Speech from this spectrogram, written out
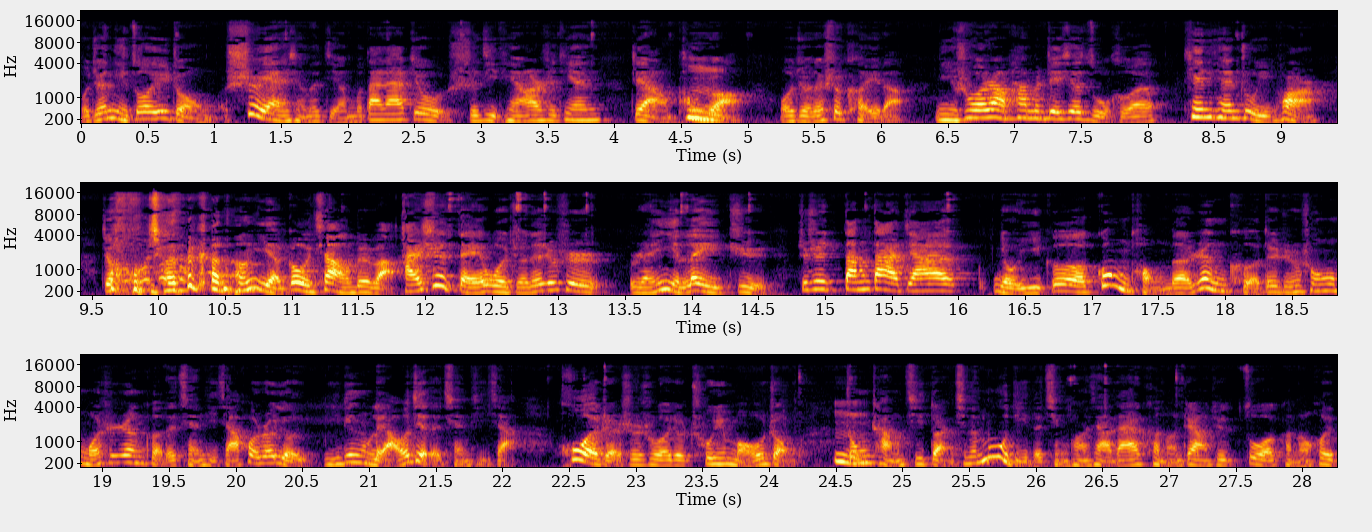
我觉得你作为一种试验型的节目，大家就十几天、二十天这样碰撞，我觉得是可以的。你说让他们这些组合天天住一块儿，就我觉得可能也够呛，对吧？还是得我觉得就是人以类聚，就是当大家有一个共同的认可，对这种生活模式认可的前提下，或者说有一定了解的前提下，或者是说就出于某种。中长期、短期的目的的情况下，大家可能这样去做，可能会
